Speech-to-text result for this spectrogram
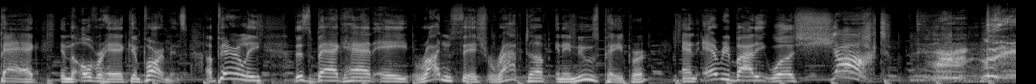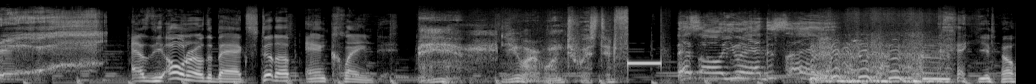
bag in the overhead compartments. Apparently, this bag had a rotten fish wrapped up in a newspaper, and everybody was shocked as the owner of the bag stood up and claimed it. Man, you are one twisted f- That's all you had to say. you know,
